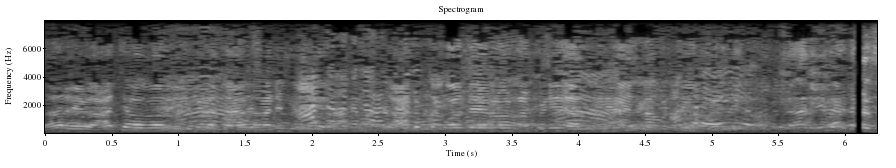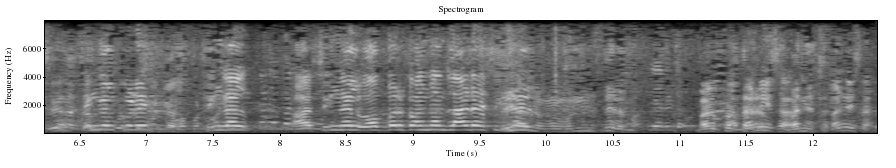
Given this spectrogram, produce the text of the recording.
ಸರ್ ಆಚೆ ಹೋಗೋರು ಈ ಕಡೆ ದಾರಿ ಮಾಡಿ ಬಿಡಿ. ತಗೊಳ್ದೇ ಸಿಂಗಲ್ ಕೊಡಿ ಸಿಂಗಲ್ ಆ ಸಿಂಗಲ್ ಒಬ್ಬರಿಗೆ ಒಂದೊಂದು ಲಾಡೆ ಸಿಂಗಲ್ ಬನ್ನಿ ಸರ್ ಬನ್ನಿ ಸರ್. ಬನ್ನಿ ಸರ್.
